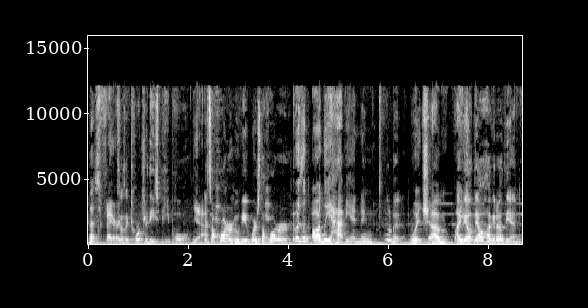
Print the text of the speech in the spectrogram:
That's fair. so i was like torture these people. Yeah. it's a horror movie. Where's the horror? It was an oddly happy ending, a little bit. Which um, like I, they, all, they all hug it out at the end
